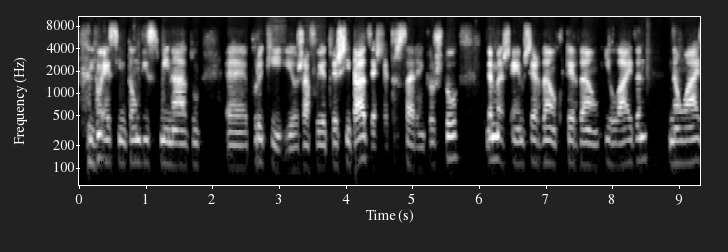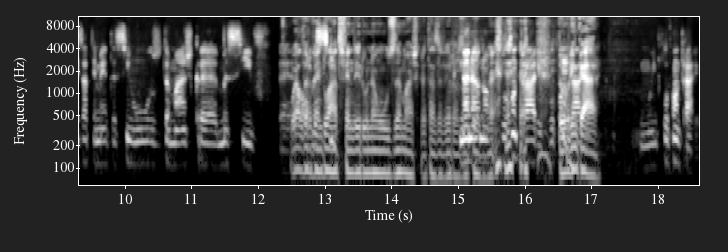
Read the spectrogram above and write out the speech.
não é assim tão disseminado uh, por aqui. Eu já fui a três cidades, esta é a terceira em que eu estou, mas em Amsterdão, Roterdão e Leiden não há exatamente assim um uso da máscara massivo. O Helder vem de lá defender o não uso da máscara, estás a ver? Não, não, não, é? pelo contrário. Pelo Estou a brincar. Muito pelo contrário.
